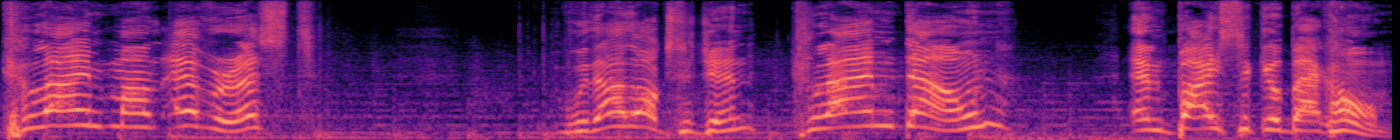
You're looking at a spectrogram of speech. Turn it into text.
climb Mount Everest without oxygen, climb down and bicycle back home.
